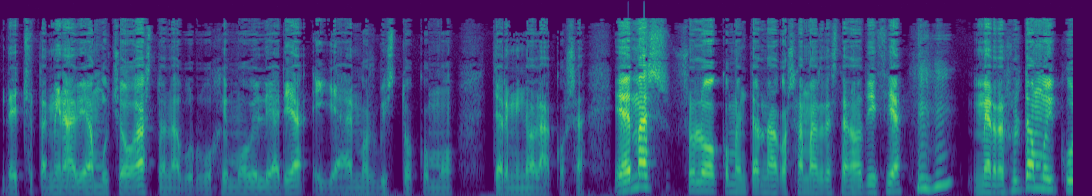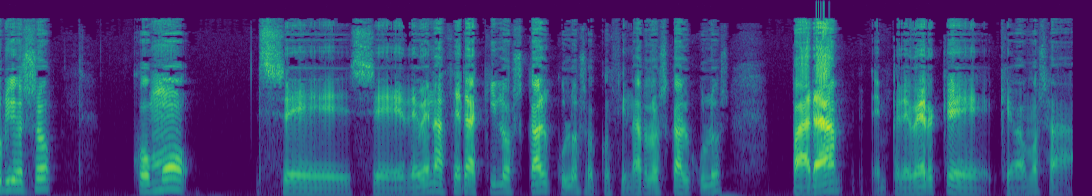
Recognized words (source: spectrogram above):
De hecho, también había mucho gasto en la burbuja inmobiliaria y ya hemos visto cómo terminó la cosa. Y además, solo comentar una cosa más de esta noticia, me resulta muy curioso cómo se, deben hacer aquí los cálculos o cocinar los cálculos para eh, prever que, vamos a,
